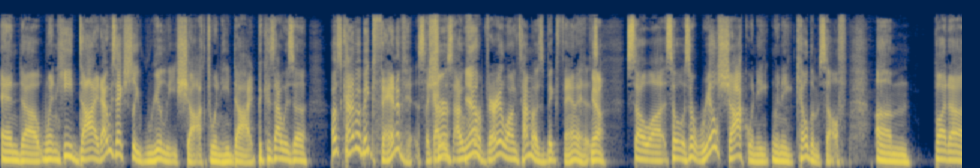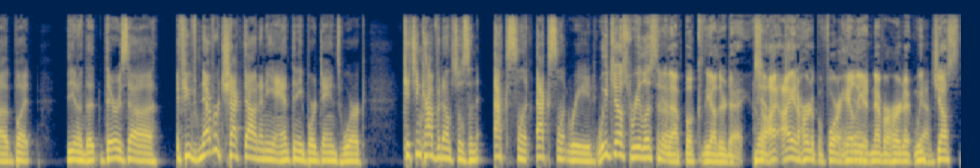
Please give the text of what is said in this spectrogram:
And uh, when he died, I was actually really shocked when he died because I was a, I was kind of a big fan of his. Like I was, I, yeah. for a very long time, I was a big fan of his. Yeah. So, uh, so it was a real shock when he when he killed himself. Um, but uh, but you know that there's uh, if you've never checked out any Anthony Bourdain's work, Kitchen Confidential is an excellent, excellent read. We just re-listened to that book the other day. So Yeah. I, I had heard it before. Haley Yeah. had never heard it. We Yeah. just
